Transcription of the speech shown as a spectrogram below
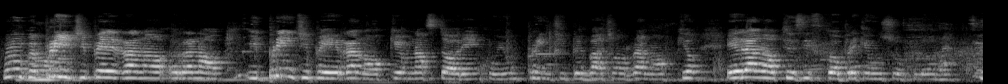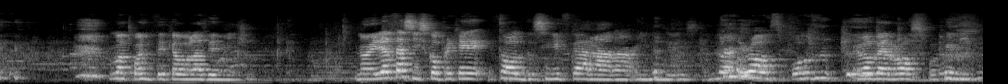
Comunque, No. Principe Rano- Ranocchio. Il principe e il ranocchio è una storia in cui un principe bacia un ranocchio e il ranocchio si scopre che è un suo clone. Ma quante cavolate dici? No, in realtà si scopre che Todd significa rana in inglese. No, rospo. E vabbè, rospo, quindi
